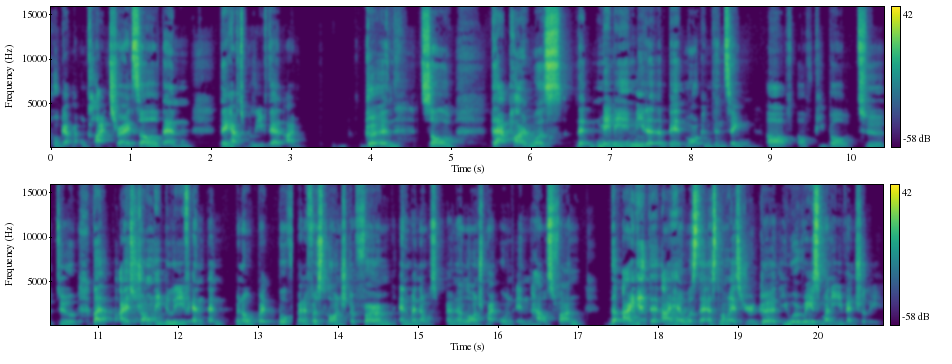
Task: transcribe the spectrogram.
go, get my own clients, right? So then they have to believe that I'm good. So that part was that maybe it needed a bit more convincing of, of people to do. But I strongly believe, and, and you know, but both when I first launched the firm and when I was when I launched my own in-house fund, the idea that I had was that as long as you're good, you will raise money eventually.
